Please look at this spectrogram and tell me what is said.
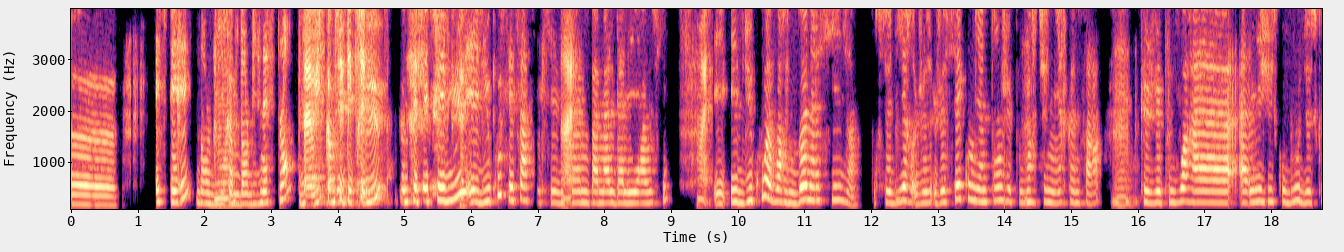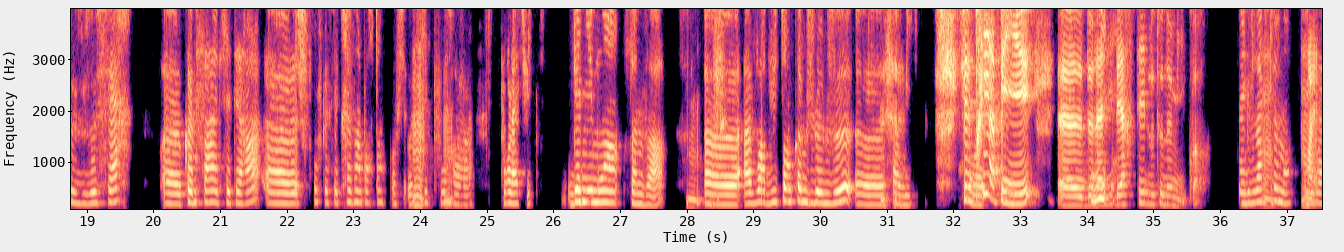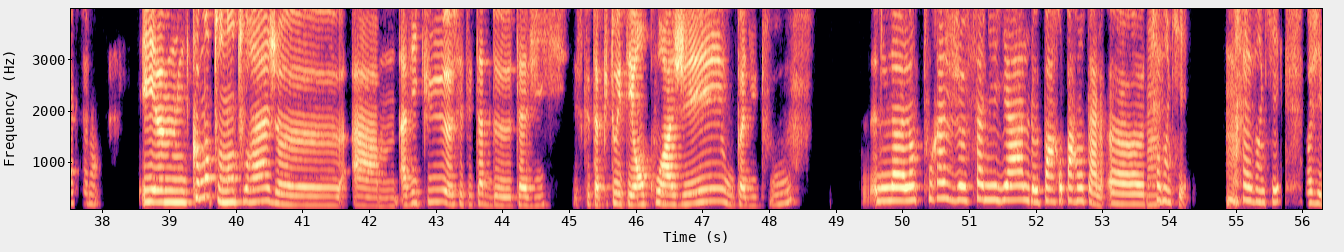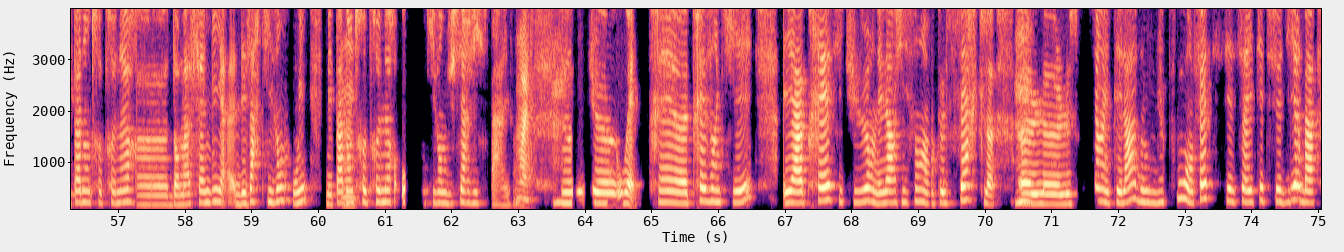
espéré dans le comme dans le business plan. Bah oui, comme c'était prévu. Comme c'était prévu. Et du coup, c'est ça, c'est que c'est quand même pas mal d'aléas aussi. Ouais. Et, et, du coup, avoir une bonne assise pour se dire, je, je sais combien de temps je vais pouvoir mm. tenir comme ça, mm. que je vais pouvoir euh, aller jusqu'au bout de ce que je veux faire. Euh, comme ça, etc. Euh, je trouve que c'est très important aussi, mm. pour euh, pour la suite. Gagner moins, ça me va. Mm. Euh, avoir du temps comme je le veux, euh, ça oui. C'est le prix à payer euh, de la liberté, de l'autonomie, quoi. Exactement, mm. exactement. Et comment ton entourage a, a, vécu cette étape de ta vie? Est-ce que tu as plutôt été encouragée ou pas du tout? L'entourage familial, parental, très mmh. inquiet. Mmh. Très inquiet. Moi, j'ai pas d'entrepreneurs euh, dans ma famille, des artisans, oui, mais pas mmh. d'entrepreneurs qui vendent du service, par exemple. Ouais. Donc, euh, ouais, très euh, très inquiet. Et après, si tu veux, en élargissant un peu le cercle, mmh. le, le soutien était là. Donc, du coup, en fait, ça a été de se dire, bah,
